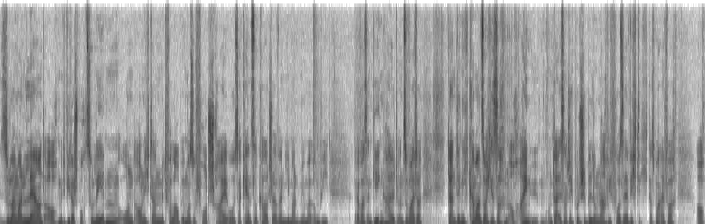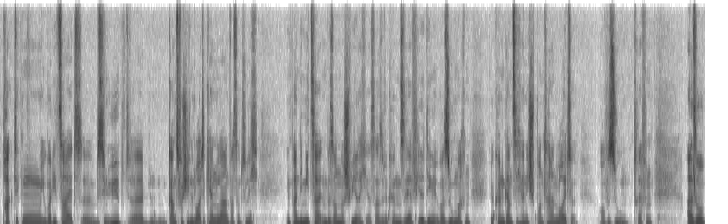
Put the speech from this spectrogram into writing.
solange man lernt, auch mit Widerspruch zu leben und auch nicht dann mit Verlaub immer sofort schreit, oh, ist ja Cancel Culture, wenn jemand mir mal irgendwie äh, was entgegenhält und so weiter, dann denke ich, kann man solche Sachen auch einüben. Und da ist natürlich politische Bildung nach wie vor sehr wichtig, dass man einfach auch Praktiken über die Zeit äh, ein bisschen übt, äh, ganz verschiedene Leute kennenlernt, was natürlich in Pandemiezeiten besonders schwierig ist. Also wir können sehr viele Dinge über Zoom machen. Wir können ganz sicher nicht spontan Leute auf Zoom treffen. Also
